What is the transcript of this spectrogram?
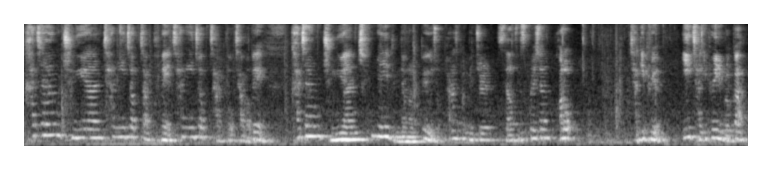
가장 중요한 창의적 작품의 창의적 작업 작업에 가장 중요한 측면이 된다는 걸 배우죠. 파란색 밑줄 self expression 괄호 자기 표현. 이 자기 표현이 뭘까?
